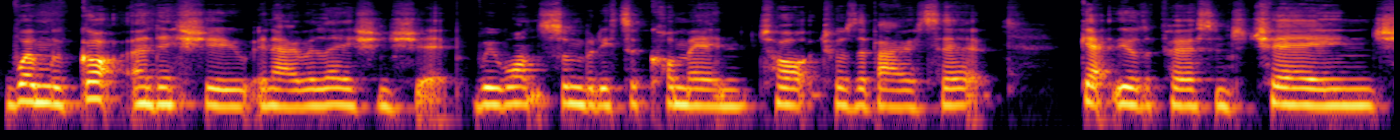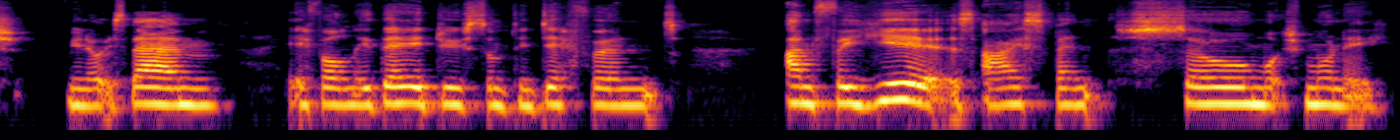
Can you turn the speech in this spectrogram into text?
when we've got an issue in our relationship, we want somebody to come in, talk to us about it, get the other person to change. You know, it's them. If only they do something different. And for years, I spent so much money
